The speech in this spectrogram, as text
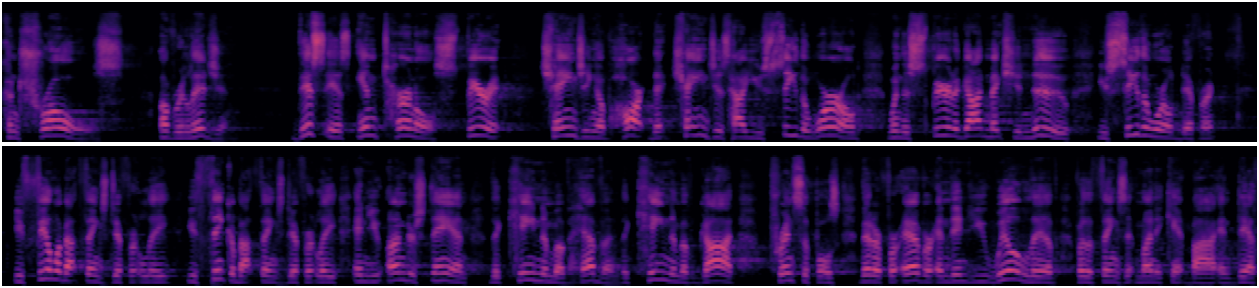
controls of religion. This is internal spirit changing of heart that changes how you see the world. When the Spirit of God makes you new, you see the world different. You feel about things differently, you think about things differently, and you understand the kingdom of heaven, the kingdom of God principles that are forever. And then you will live for the things that money can't buy and death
